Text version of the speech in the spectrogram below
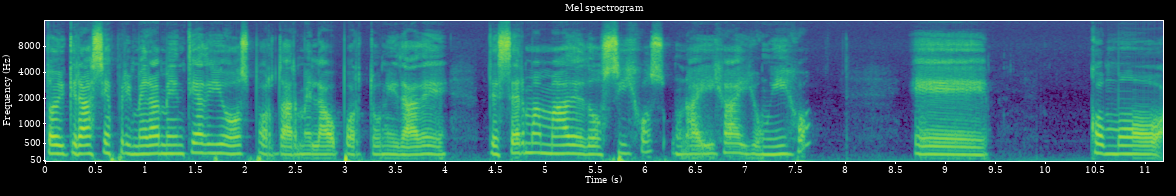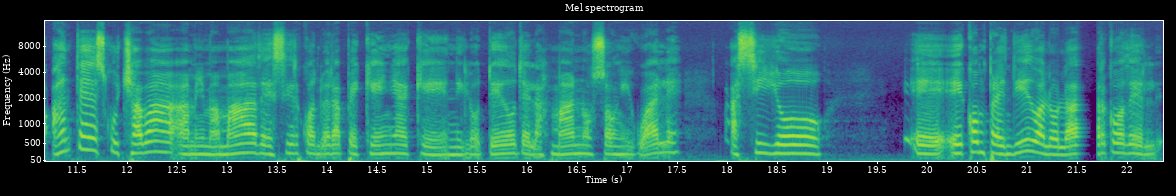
doy gracias primeramente a Dios por darme la oportunidad de, de ser mamá de dos hijos, una hija y un hijo. Eh, como antes escuchaba a mi mamá decir cuando era pequeña que ni los dedos de las manos son iguales, así yo eh, he comprendido a lo largo del,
